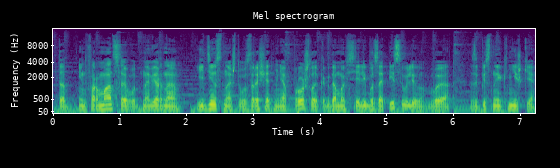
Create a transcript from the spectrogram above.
Это информация, вот, наверное, единственное, что возвращает меня в прошлое, когда мы все либо записывали в записные книжки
